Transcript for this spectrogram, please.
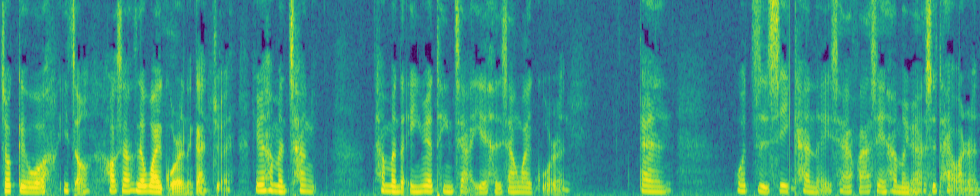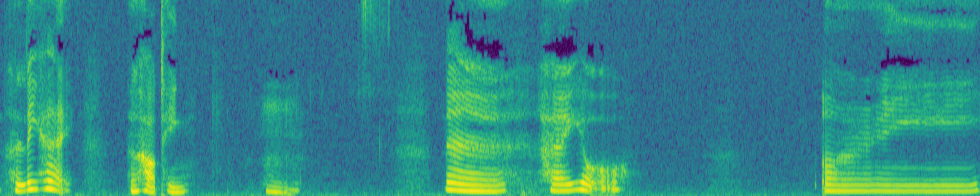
就给我一种好像是外国人的感觉，因为他们唱他们的音乐听起来也很像外国人，但我仔细看了一下，发现他们原来是台湾人，很厉害，很好听，嗯。那还有，嗯，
